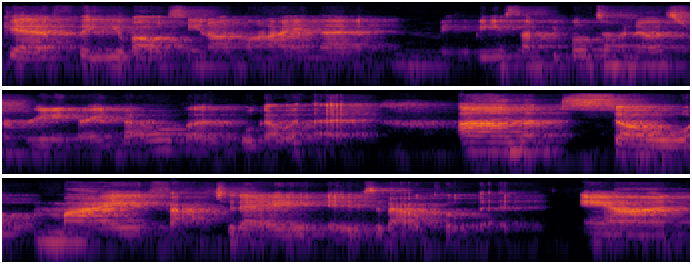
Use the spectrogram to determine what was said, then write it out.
gif that you've all seen online that maybe some people don't know is from reading rainbow, but we'll go with it. Um, so my fact today is about COVID, and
